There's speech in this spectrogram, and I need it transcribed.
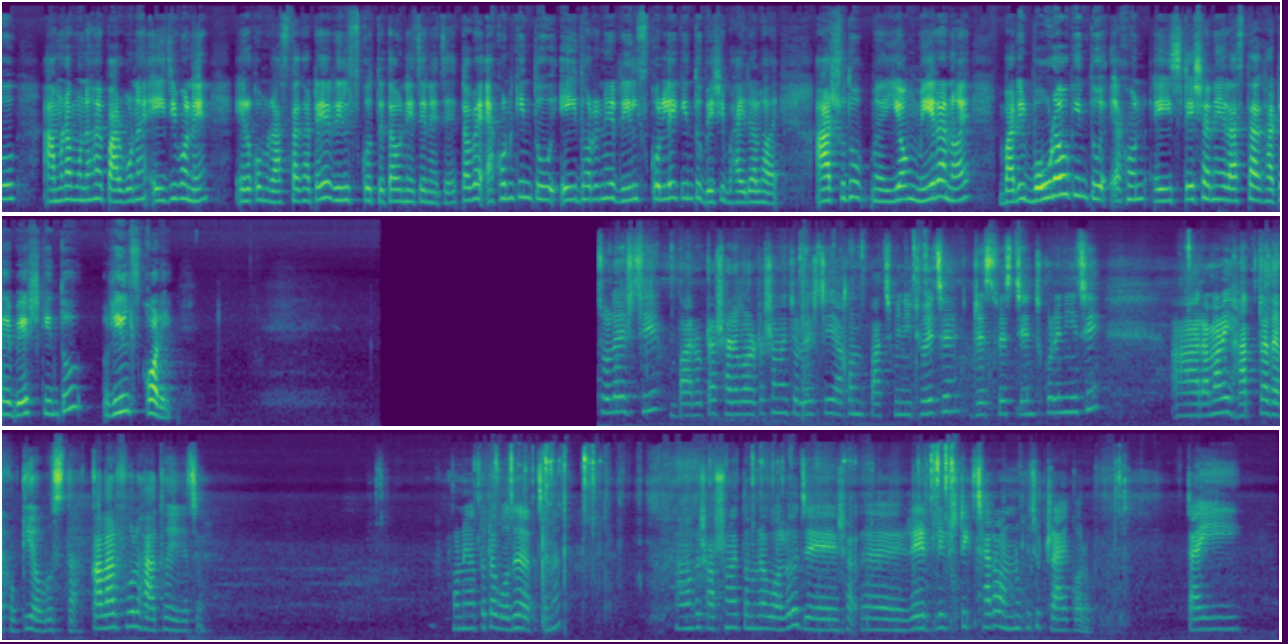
আমরা মনে হয় পারব না। এই জীবনে এরকম রাস্তাঘাটে রিলস করতে তাও নেচে নেচে। তবে এখন কিন্তু এই ধরনের রিলস করলেই কিন্তু বেশি ভাইরাল হয়। আর শুধু ইয়ং মেয়েরা নয়, বাড়ির বউরাও কিন্তু এখন এই স্টেশনে রাস্তাঘাটে বেশ কিন্তু রিলস করে। চলে এসেছি, বারোটা সাড়ে বারোটার সময় চলে এসেছি। এখন পাঁচ মিনিট হয়েছে ড্রেস ফ্রেস চেঞ্জ করে নিয়েছি। আর আমার এই হাতটা দেখো কি অবস্থা। কালারফুল হাত হয়ে গেছে। ফোনে অতটা বোঝা যাচ্ছে না। আমাকে সবসময় তোমরা বলো যে রেড লিপস্টিক ছাড়া অন্য কিছু ট্রাই করো। তাই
